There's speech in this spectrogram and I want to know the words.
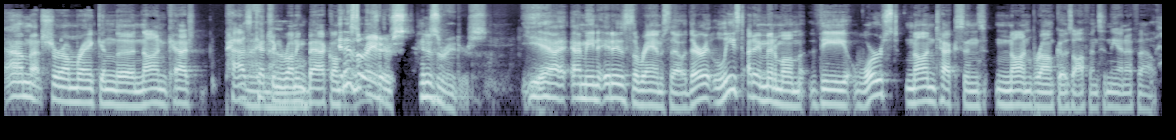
I'm not sure I'm ranking the non-catch pass catching running back on It is the list. Raiders. It is the Raiders. Yeah, I mean, it is the Rams, though. They're at least at a minimum the worst non Texans, non Broncos offense in the NFL.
